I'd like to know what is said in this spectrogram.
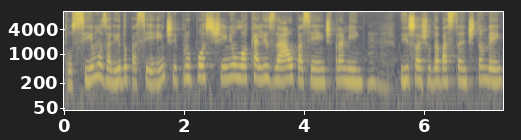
dos cimos ali do paciente para o postinho localizar o paciente para mim. Uhum. Isso ajuda bastante também.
